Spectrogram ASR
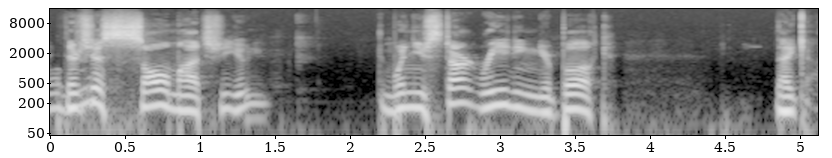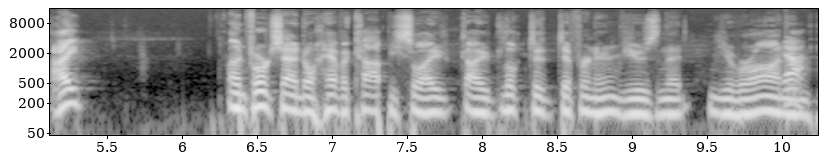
there's Mhm. just so much. You when you start reading your book, like I, unfortunately, I don't have a copy, so I I looked at different interviews and that you were on, Yeah. and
